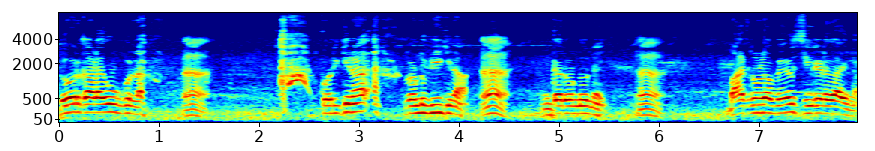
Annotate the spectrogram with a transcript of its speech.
డోర్ కడగుకున్నా కొరికినా రెండు బీకినా. ఇంకా రెండు ఉన్నాయి. బాత్రూంలో పోయి సిగరెట్ తాగిన.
